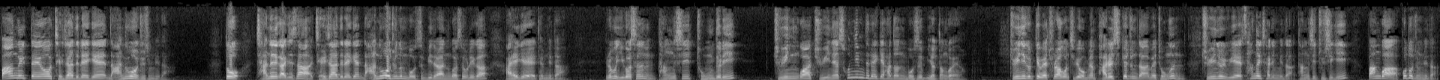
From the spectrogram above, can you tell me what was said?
빵을 떼어 제자들에게 나누어 주십니다. 또 잔을 가지사 제자들에게 나누어 주는 모습이라는 것을 우리가 알게 됩니다. 여러분 이것은 당시 종들이 주인과 주인의 손님들에게 하던 모습이었던 거예요. 주인이 그렇게 외출하고 집에 오면 발을 씻겨준 다음에 종은 주인을 위해 상을 차립니다. 당시 주식이 빵과 포도주입니다.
